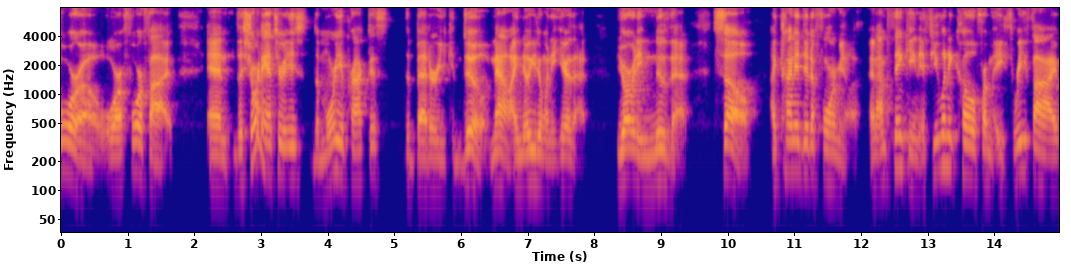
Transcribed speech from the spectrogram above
4.0, or a 4.5? And the short answer is the more you practice, the better you can do. Now, I know you don't want to hear that. You already knew that. So I kind of did a formula. And I'm thinking if you want to go from a 3 5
